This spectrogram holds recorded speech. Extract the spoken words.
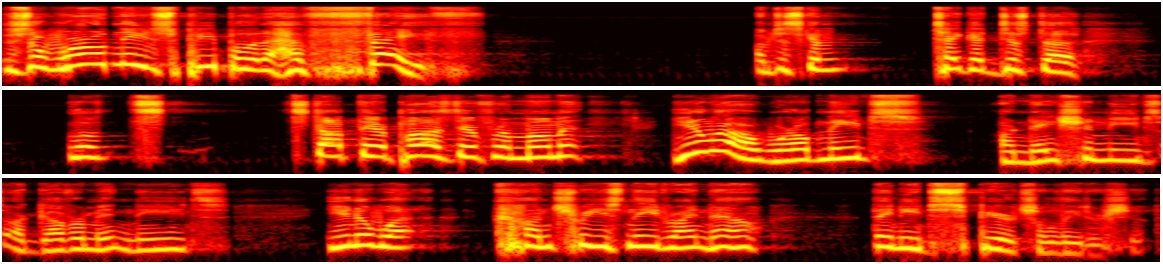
The world needs people that have faith. I'm just going to take a just a little stop there, pause there for a moment. You know what our world needs? Our nation needs, our government needs. You know what countries need right now? They need spiritual leadership.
